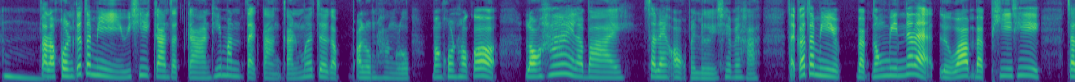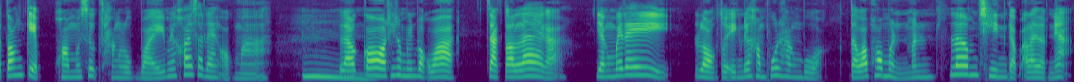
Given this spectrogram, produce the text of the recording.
อืมแต่ละคนก็จะมีวิธีการจัดการที่มันแตกต่างกันเมื่อเจอกับอารมณ์ทางลบ บางคนเขาก็ร้องไห้ระบายแสดงออกไปเลยใช่ไหมคะ แต่ก็จะมีแบบน้องมิ้นนี่แหละ หรือว่าแบบพี่ที่จะต้องเก็บความรู้สึกทางลบไว้ไม่ค่อยแสดงออกมาอืมแล้วก็ที่น้องมิ้นบอกว่าจากตอนแรกอะยังไม่ได้หลอกตัวเองด้วยคำพูดทางบวก แต่ว่าพอเหมือนมันเริ่มชินกับอะไรแบบเนี้ย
